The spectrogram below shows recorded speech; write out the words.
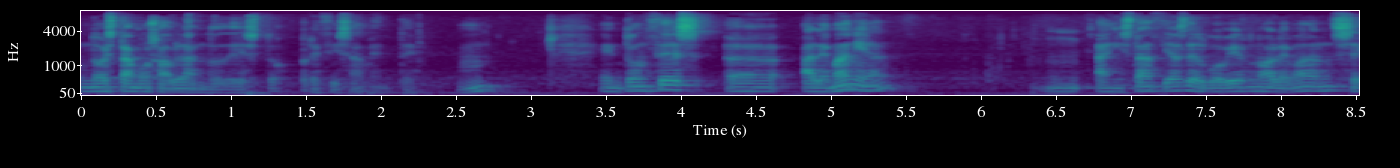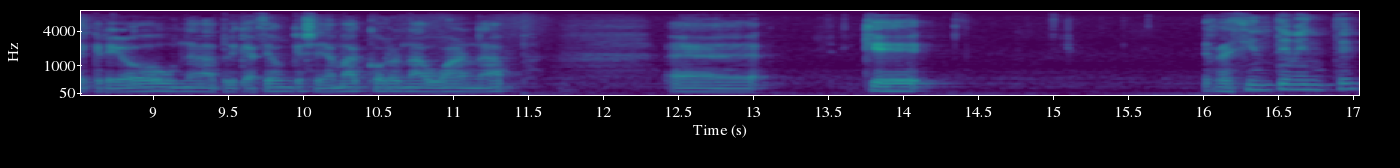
no, estamos hablando de esto precisamente. Entonces, eh, Alemania, mm, a instancias del gobierno alemán, se creó una aplicación que se llama Corona One App, eh, que recientemente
